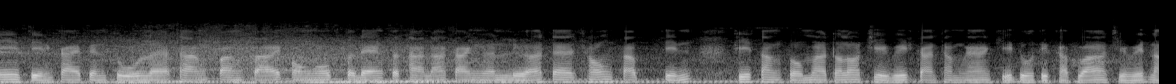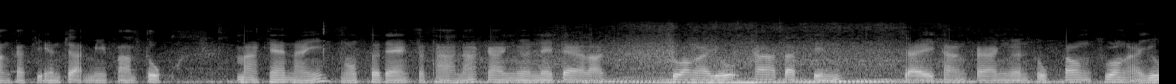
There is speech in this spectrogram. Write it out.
นี้สินกลายเป็นศูนย์และทางฝั่งซ้ายของงบแสดงสถานะการเงินเหลือแต่ช่องทรัพย์สินที่สั่งสมมาตลอดชีวิตการทำงานคิดดูสิครับว่าชีวิตหลังเกษียณจะมีความสุข มาแค่ไหน งบแสดงสถานะการเงินในแต่ละช่วงอายุถ้าตัดสินใจทางการเงินถูกต้องช่วงอายุ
